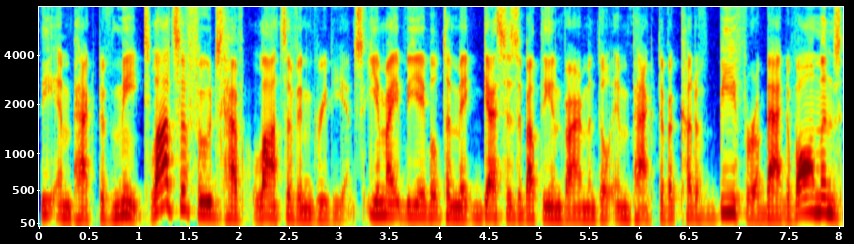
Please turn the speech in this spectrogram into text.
the impact of meat. Lots of foods have lots of ingredients. You might be able to make guesses about the environmental impact of a cut of beef or a bag of almonds,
